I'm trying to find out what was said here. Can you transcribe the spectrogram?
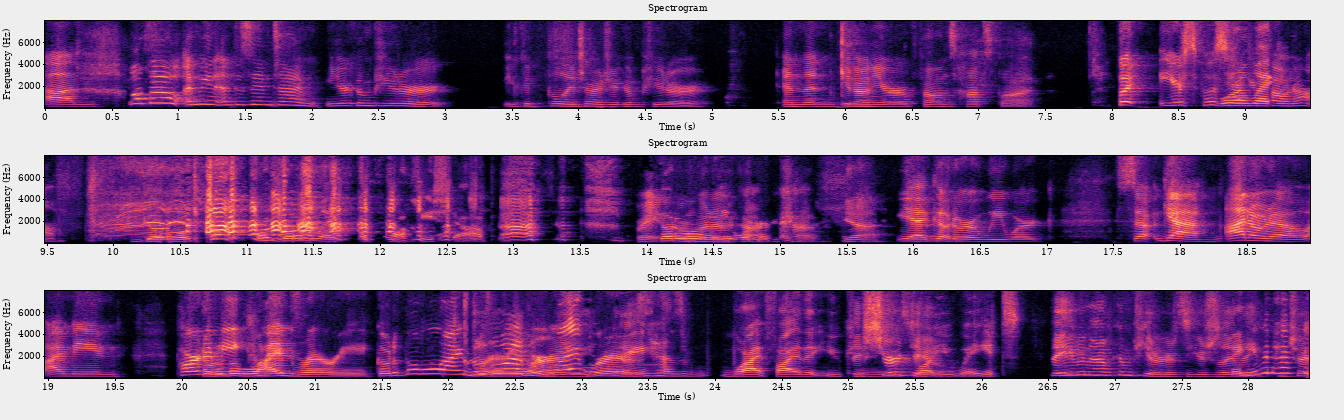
um Although, I mean, at the same time, your computer, you could fully charge your computer and then get on your phone's hotspot. But you're supposed Or, to have like- your phone off. Go to a, or go to like a coffee shop. right. Go to or a WeWork. Yeah. yeah, go to a WeWork. So yeah, I don't know. I mean, part Go of to me the library. Go to the library. library, The library yes. has Wi-Fi that you They can sure use while do. you wait. They even have computers usually. They you even have check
